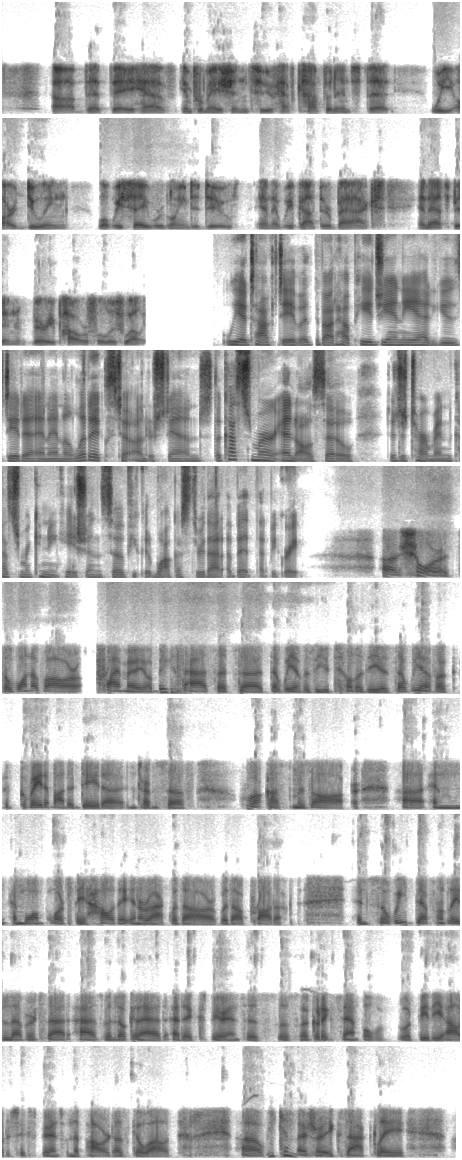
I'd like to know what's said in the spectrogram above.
uh, that they have information to have confidence that we are doing what we say we're going to do and that we've got their backs. And that's been very powerful as well we had talked, David, about how PG&E had used data and analytics to understand the customer and also to determine customer communications. So if you could walk us through that a bit, that'd be great. Uh, sure. So one of our primary or biggest assets uh, that we have as a utility is that we have a, a, great amount of data in terms of who our customers are, uh, and, and more importantly, how they interact with our with our product. And so we definitely leverage that as we're looking at, at experiences. So, so a good example would be the outage experience when the power does go out. Uh, we can measure exactly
